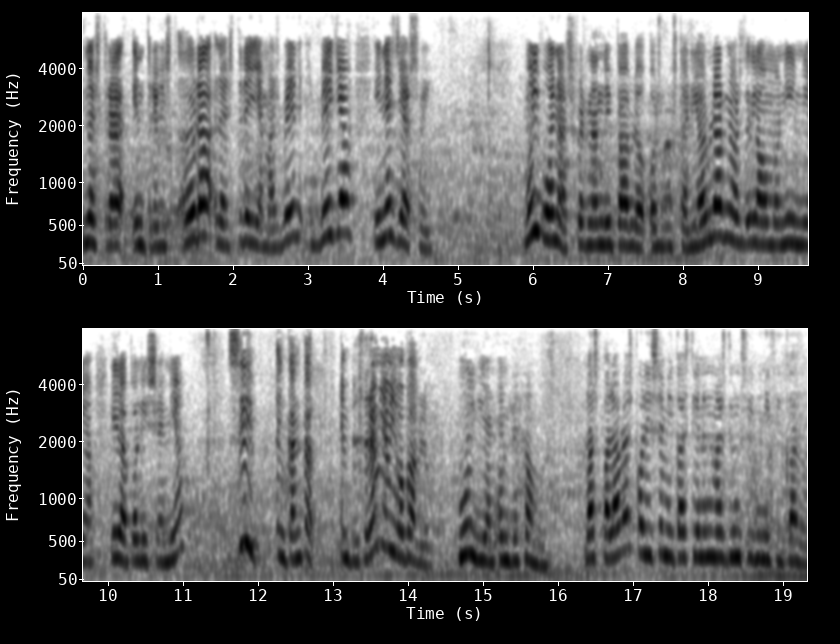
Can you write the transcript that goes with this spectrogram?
nuestra entrevistadora, la estrella más be- bella, Inés Yasui. Muy buenas, Fernando y Pablo. ¿Os gustaría hablarnos de la homonimia y la polisemia? Sí, encantado. Empezará mi amigo Pablo. Muy bien, empezamos. Las palabras polisémicas tienen más de un significado.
